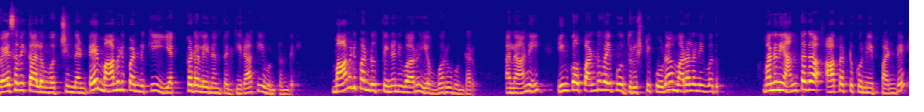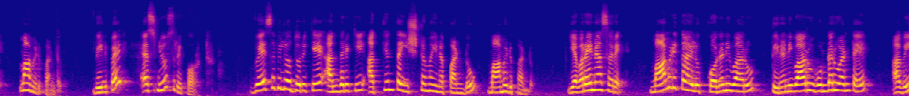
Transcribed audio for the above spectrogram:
వేసవికాలం వచ్చిందంటే మామిడి పండుకి ఎక్కడ లేనంత గిరాకీ ఉంటుంది. మామిడి పండు తినని వారు ఎవ్వరూ ఉండరు. అలా అని ఇంకో పండు వైపు దృష్టి కూడా మరలనివ్వదు. మనని అంతగా ఆకట్టుకునే పండే మామిడి పండు. దీనిపై ఎస్ న్యూస్ రిపోర్ట్. వేసవిలో దొరికే అందరికీ అత్యంత ఇష్టమైన పండు మామిడి పండు. ఎవరైనా సరే మామిడికాయలు కొననివారు తిననివారు ఉండరు అంటే అవి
